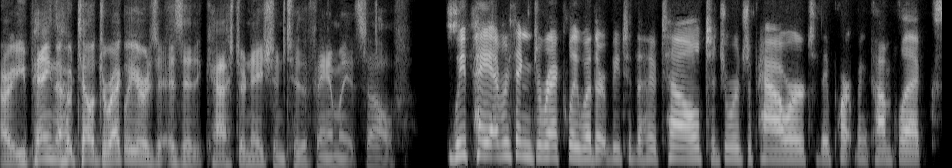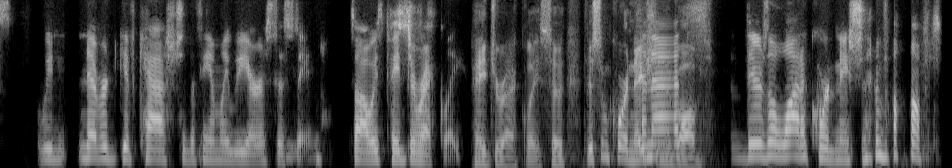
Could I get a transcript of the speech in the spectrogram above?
are you paying the hotel directly or is it, is it a cash donation to the family itself? We pay everything directly, whether it be to the hotel, to Georgia Power, to the apartment complex. We never give cash to the family we are assisting. It's always paid directly. Paid directly. So there's some coordination involved. There's a lot of coordination involved.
